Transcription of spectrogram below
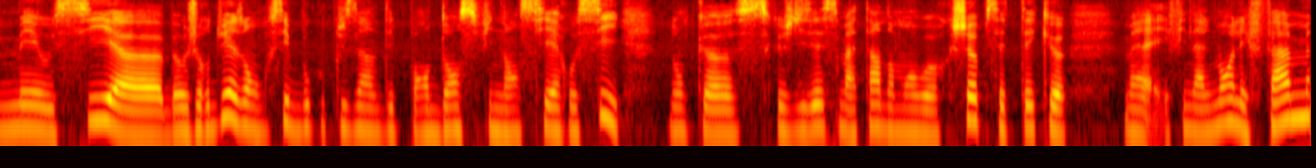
mais aussi euh, bah, aujourd'hui elles ont aussi beaucoup plus d'indépendance financière aussi. Donc euh, ce que je disais ce matin dans mon workshop, c'était que bah, finalement les femmes,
